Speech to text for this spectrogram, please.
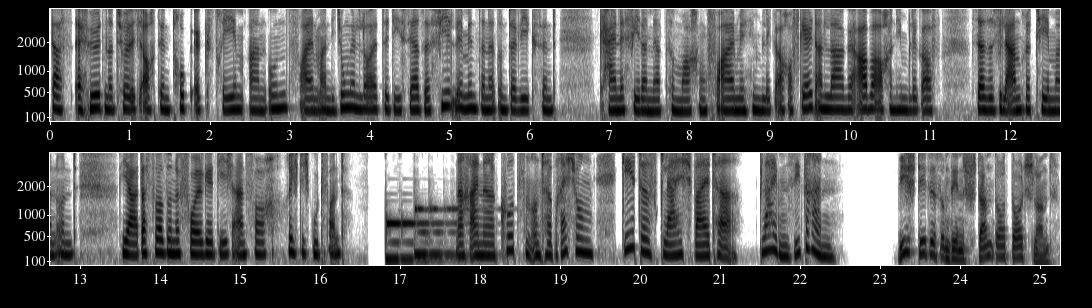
das erhöht natürlich auch den Druck extrem an uns, vor allem an die jungen Leute, die sehr, sehr viel im Internet unterwegs sind, keine Fehler mehr zu machen, vor allem im Hinblick auch auf Geldanlage, aber auch im Hinblick auf sehr, sehr viele andere Themen. Und ja, das war so eine Folge, die ich einfach richtig gut fand. Nach einer kurzen Unterbrechung geht es gleich weiter. Bleiben Sie dran. Wie steht es um den Standort Deutschland?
